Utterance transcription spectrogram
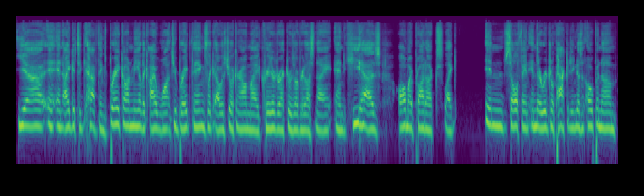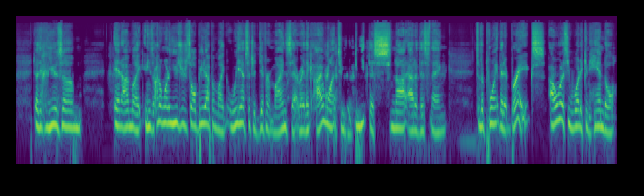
Yeah, and, and, I get to have things break on me. Like I want to break things. Like I was joking around. My creative director was over here last night, and he has all my products like in cellophane in their original packaging. Doesn't open them, doesn't use them. And I'm like, and he's like, I don't want to use yours all beat up. I'm like, we have such a different mindset, right? Like I want to beat the snot out of this thing to the point that it breaks. I want to see what it can handle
